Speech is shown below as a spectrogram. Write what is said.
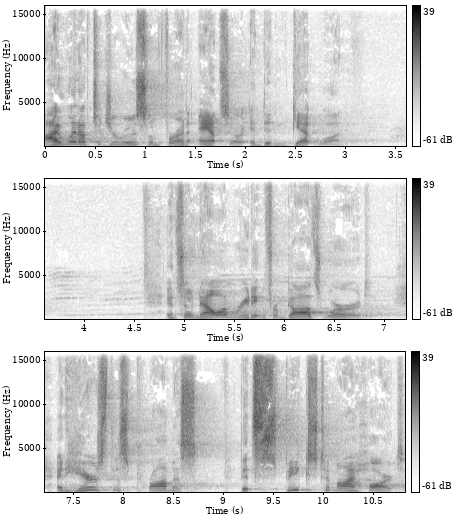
I went up to Jerusalem for an answer and didn't get one. And so now I'm reading from God's word. And here's this promise that speaks to my heart,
